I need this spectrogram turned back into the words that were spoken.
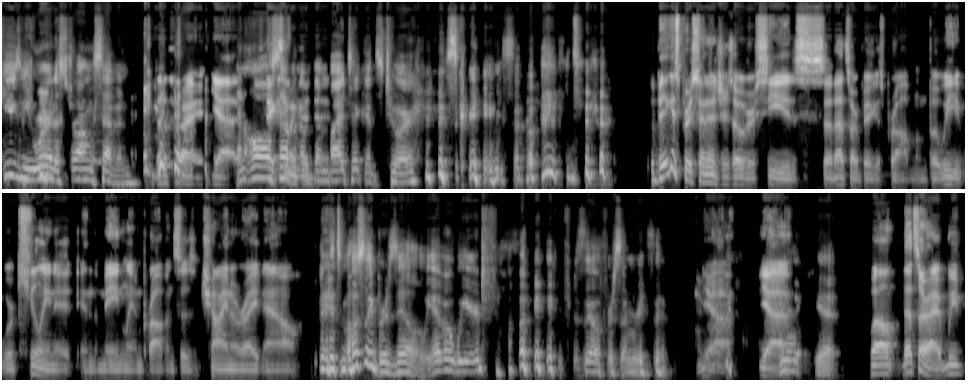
excuse me, we're at a strong seven. That's right. Yeah. and all seven of them day. buy tickets to our screening. So the biggest percentage is overseas, so that's our biggest problem. But we we're killing it in the mainland provinces of China right now. It's mostly Brazil. We have a weird following in Brazil for some reason. Yeah. Yeah. Yeah. Well, that's all right. We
